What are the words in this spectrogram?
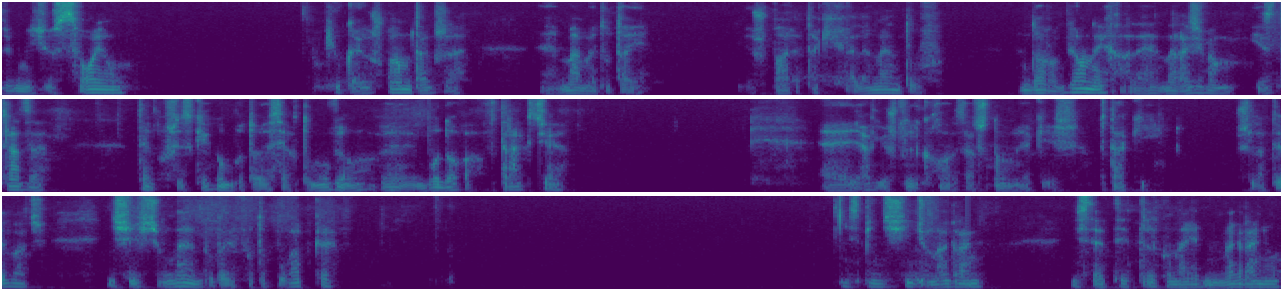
żeby mieć już swoją. Piłkę już mam, także mamy tutaj już parę takich elementów dorobionych, ale na razie Wam nie zdradzę tego wszystkiego, bo to jest, jak to mówią, budowa w trakcie. E, Jak już tylko zaczną jakieś ptaki przylatywać. Dzisiaj ściągnąłem tutaj fotopułapkę i z 50 nagrań niestety tylko na jednym nagraniu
